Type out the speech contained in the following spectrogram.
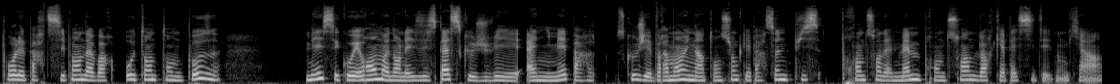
pour les participants d'avoir autant de temps de pause, mais c'est cohérent moi dans les espaces que je vais animer parce que j'ai vraiment une intention que les personnes puissent prendre soin d'elles-mêmes, prendre soin de leurs capacités. Donc il y a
